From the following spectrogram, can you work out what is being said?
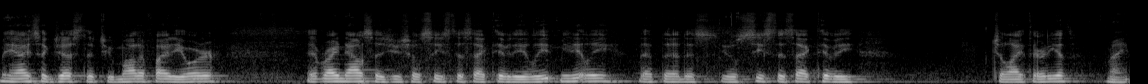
May I suggest that you modify the order? It right now says you shall cease this activity immediately, that uh, this, you'll cease this activity July 30th, Right.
